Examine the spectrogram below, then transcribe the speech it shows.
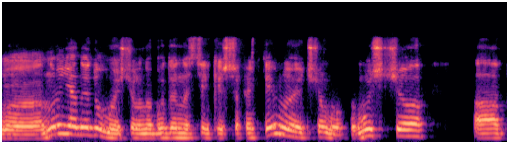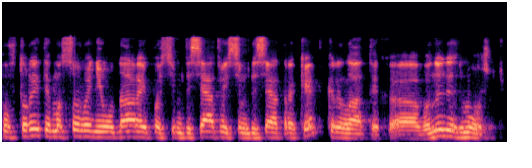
Е, Ну я не думаю, що вона буде настільки ж ефективною. Чому? Тому що а, повторити масовані удари по 70-80 ракет крилатих а, вони не зможуть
